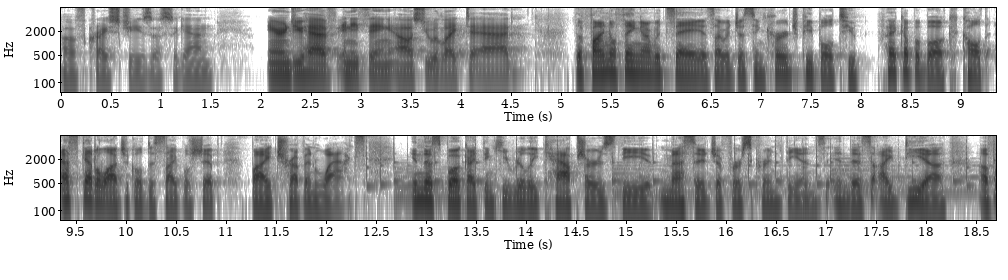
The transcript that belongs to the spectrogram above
of Christ Jesus again. Aaron, do you have anything else you would like to add? The final thing I would say is I would just encourage people to pick up a book called Eschatological Discipleship by Trevin Wax. In this book, I think he really captures the message of First Corinthians in this idea of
